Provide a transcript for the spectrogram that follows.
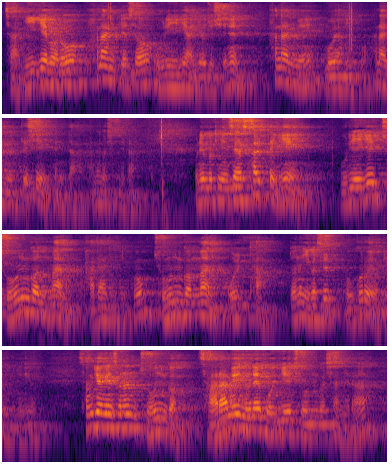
자, 이게 바로 하나님께서 우리에게 알려주시는 하나님의 모양이고 하나님의 뜻이 된다는 것입니다. 우리부터 인생을 살 때에 우리에게 좋은 것만 받아들이고 좋은 것만 옳다 또는 이것을 복으로 여기는데요. 성경에서는 좋은 것, 사람의 눈에 보기에 좋은 것이 아니라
